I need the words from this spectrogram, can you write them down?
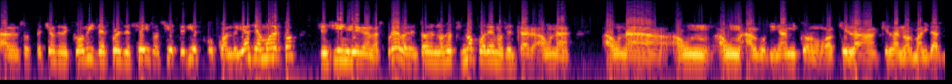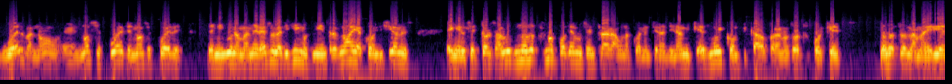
al, sospechoso de COVID después de seis o siete días, o cuando ya se ha muerto, recién llegan las pruebas. Entonces nosotros no podemos entrar a una a una a un a un algo dinámico a que la que la normalidad vuelva no eh, no se puede no se puede de ninguna manera. Eso le dijimos, mientras no haya condiciones en el sector salud, nosotros no podemos entrar a una cuarentena dinámica. Es muy complicado para nosotros porque nosotros la mayoría,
